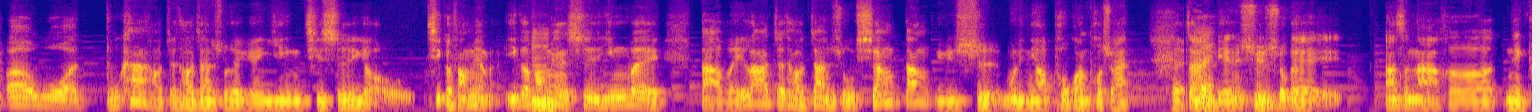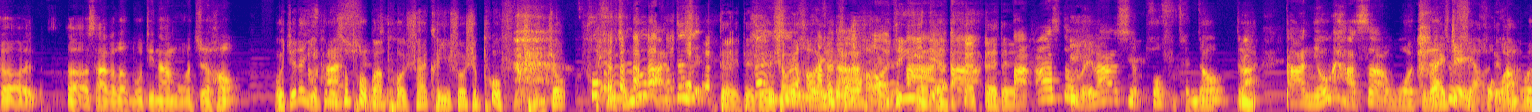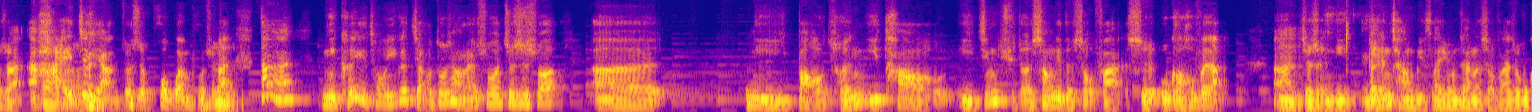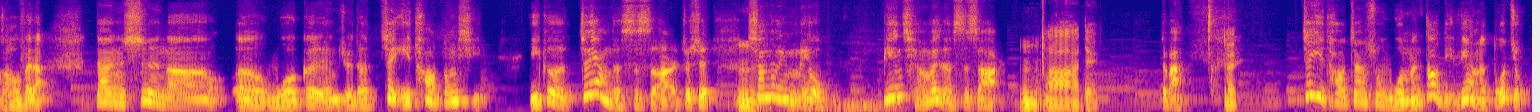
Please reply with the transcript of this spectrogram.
呃，我不看好这套战术的原因其实有几个方面吧。一个方面是因为打维拉这套战术相当于是穆里尼奥破罐破摔，在连续输给阿森纳和那个呃萨格勒布迪纳摩之后。我觉得也不能说破罐破摔，可以说是破釜沉舟。破釜沉舟吧，但是对 对对，稍微好一点，稍微好听一点。打对对，打阿斯顿维拉是破釜沉舟，对吧？打纽卡斯尔，我觉得就是破罐破摔，啊，还这样就是破罐破摔。当然，你可以从一个角度上来说，就是说，呃，你保存一套已经取得胜利的首发是无可厚非的。啊，就是你连场比赛用这样的手法是无可厚非的，但是呢，呃，我个人觉得这一套东西，一个这样的四四二，就是相当于没有边前卫的四四二，嗯。啊，对，对吧？对，这一套战术我们到底练了多久？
